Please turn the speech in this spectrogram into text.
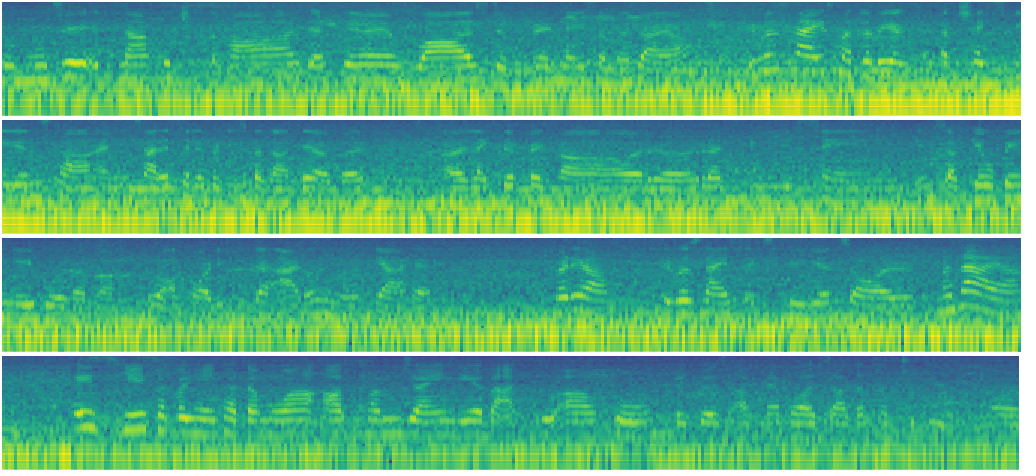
तो मुझे इतना कुछ खास ऐसे वाज डिफरेंट नहीं समझ आया। इट वॉज़ नाइस मतलब एक अच्छा एक्सपीरियंस था। आई I मीन mean, सारे सेलिब्रिटीज़ बताते हैं अगर लाइक दीपिका और रणवीर सिंह इन सब के ओपिनियन यही बोल रहा था। तो according to the I don't know क्या है। बट या इट वॉज़ नाइस एक्सपीरियंस और मज़ा आया। इस ये सफ़र यहीं ख़त्म हुआ। अब हम जाएँगे back to our home because अब मैं बहुत ज़्यादा थक चुकी हूँ और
